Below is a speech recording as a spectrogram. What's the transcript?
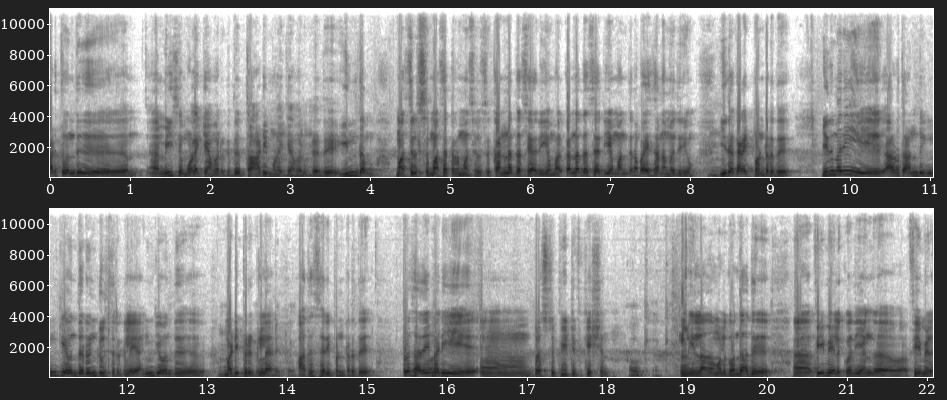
அடுத்து வந்து மீசை முளைக்காமல் இருக்குது தாடி முளைக்காமல் இருக்கிறது இந்த மசில்ஸ் மசட்டர் மசில்ஸ் கண்ணத்தசை அதிகமாக கண்ணத்தசை அதிகமாக இருந்ததுன்னா வயசான மாதிரி தெரியும். இதை கரெக்ட் பண்ணுறது இது மாதிரி அடுத்து அந்த இங்கே வந்து ரிங்கிள்ஸ் இருக்கு இல்லையா? இங்கே வந்து மடிப்பு இருக்குல்ல? அதை சரி பண்ணுறது ப்ளஸ் அதே மாதிரி பிரஸ்ட் பியூட்டிஃபிகேஷன் ஓகே ஓகே இல்லாதவங்களுக்கு வந்து அது ஃபீமேலுக்கு வந்து எங்கள் ஃபீமேல்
